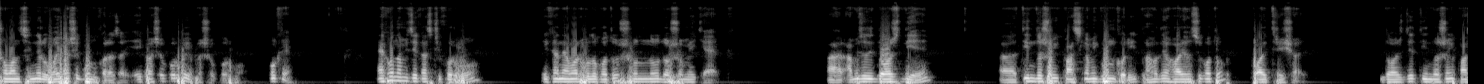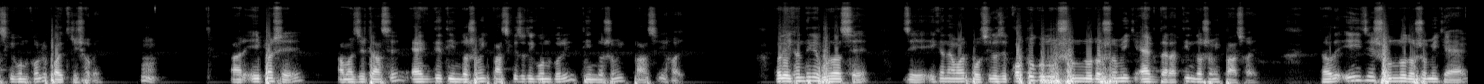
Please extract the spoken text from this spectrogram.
সমান চিহ্নের উভয় পাশে গুণ করা যায়। এই পাশে করব, এই পাশে করব। ওকে এখন আমি যে কাজটি করব, এখানে আমার হলো কত? শূন্য দশমিক এক। আর আমি যদি দশ দিয়ে তিন দশমিক পাঁচকে আমি গুণ করি, তাহলে হয় হচ্ছে কত? পঁয়ত্রিশ হয়। দশ দিয়ে তিন দশমিক পাঁচকে গুণ করলে পঁয়ত্রিশ হবে। হুম? আর এই পাশে আমার যেটা আছে, এক দিয়ে তিন দশমিক পাঁচকে যদি গুণ করি, তিন দশমিক পাঁচই হয়। তাহলে এখান থেকে বোঝা যাচ্ছে যে এখানে আমার বলছিল যে কতগুলো শূন্য দশমিক এক দ্বারা তিন দশমিক পাঁচ হয়। তাহলে এই যে শূন্য দশমিক এক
